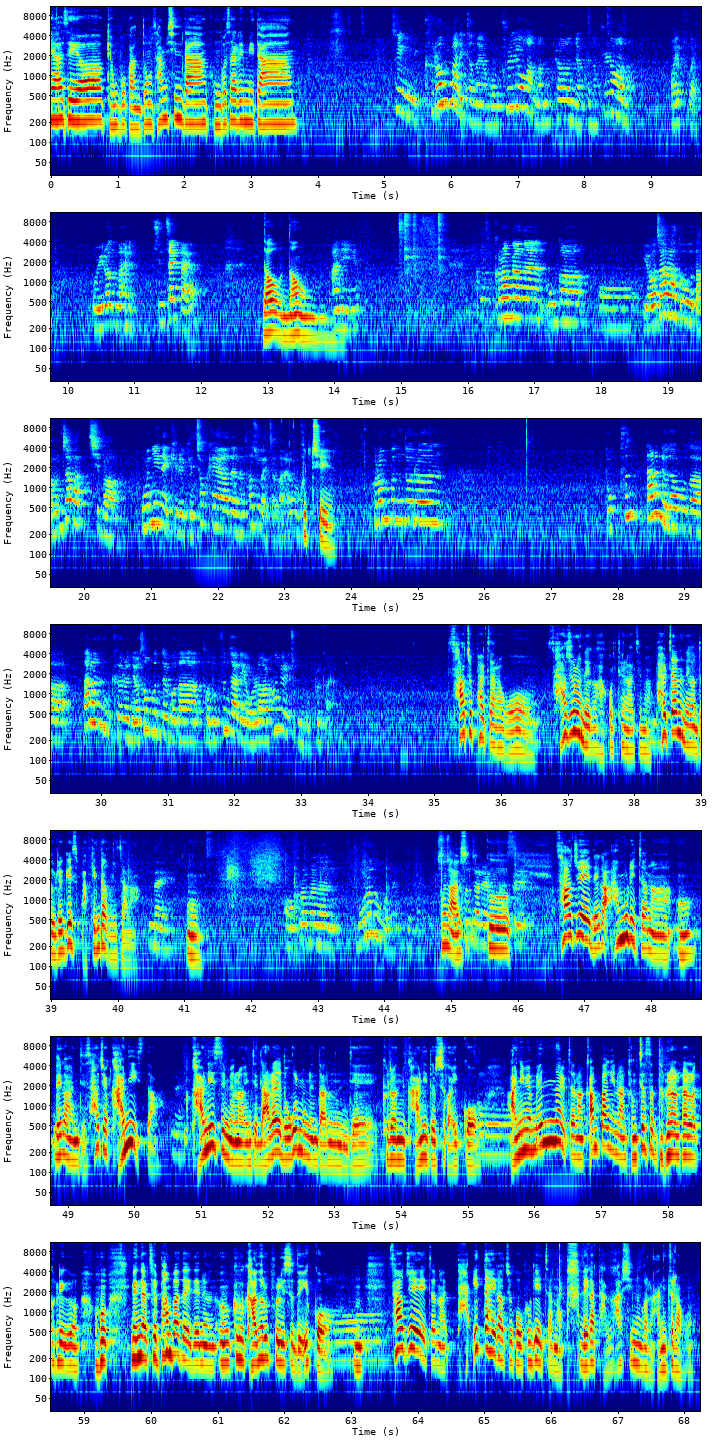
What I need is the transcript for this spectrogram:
안녕하세요. 경북 안동 삼신당 공보살입니다. 선생님 그런 말 있잖아요. 뭐 훌륭한 남편 옆에는 훌륭한 와이프가 있다. 뭐 이런 말 진짜일까요? No, no. 아니에요. 그- 그러면은 뭔가 어, 여자라도 남자같이 막 본인의 길을 개척해야 되는 사주가 있잖아요. 그치. 그런 분들은 높은 다른 여자보다 다른 그런 여성분들보다 더 높은 자리에 올라갈 확률이 좀 높을까요? 사주 팔자라고 음. 사주는 내가 갖고 태어나지만 음. 팔자는 내가 노력해서 바뀐다 그러잖아. 네. 응. 어 그러면은 모르는 거네요. 그건 알 수- 높은 자리를 그- 갔을- 사주에 내가 아무리 있잖아. 어, 내가 이제 사주에 간이 있어. 네. 간이 있으면은 이제 나라에 녹을 먹는다는 이제 그런 간이 될 수가 있고 어, 아니면 맨날 있잖아 깜빵이나 경찰서 들락날락거리고 어, 맨날 재판 받아야 되는 어, 그 간으로 풀릴 수도 있고 어, 음. 사주에 있잖아 다 있다 해가지고 그게 있잖아 다 내가 다할 수 있는 건 아니더라고.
